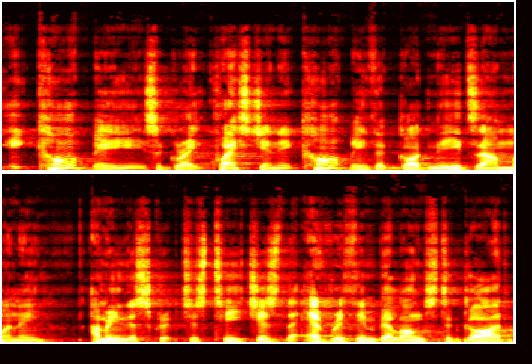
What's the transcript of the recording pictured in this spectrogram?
it can't be, it's a great question. It can't be that God needs our money. I mean, the scriptures teach us that everything belongs to God.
